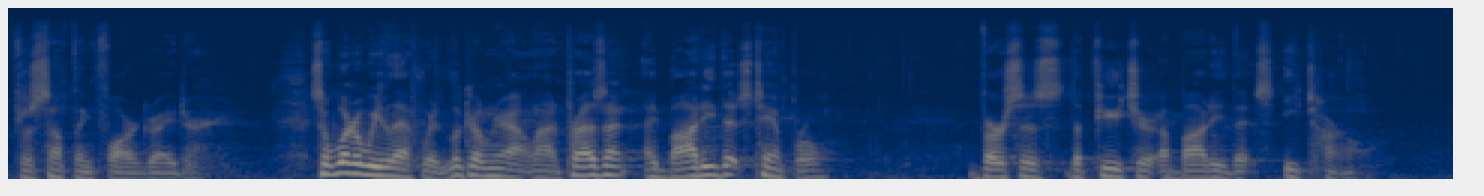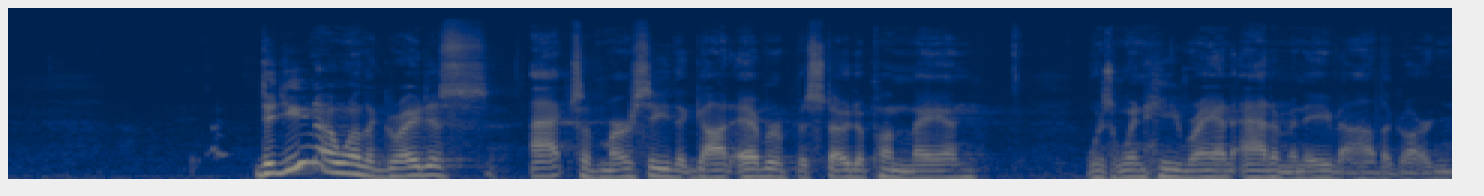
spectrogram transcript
for something far greater. So, what are we left with? Look on your outline. Present, a body that's temporal versus the future, a body that's eternal. Did you know one of the greatest acts of mercy that God ever bestowed upon man was when he ran Adam and Eve out of the garden?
